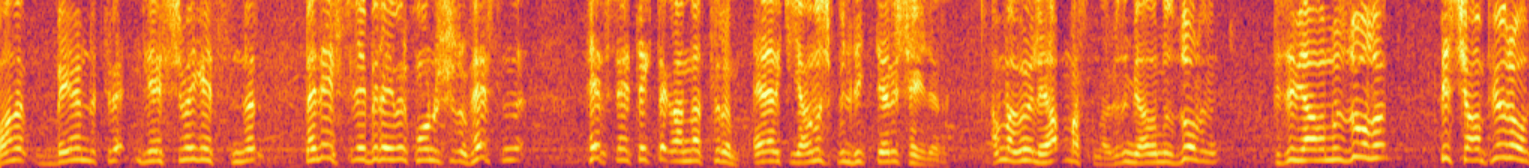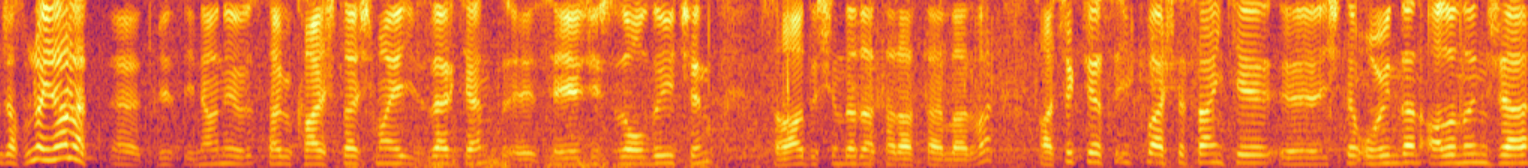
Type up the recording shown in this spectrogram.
bana benimle iletişime geçsinler. Ben hepsiyle birebir konuşurum. Hepsini hepsine tek tek anlatırım. Eğer ki yanlış bildikleri şeyleri. Ama böyle yapmasınlar. Bizim yanımızda olun. Bizim yanımızda olun. Biz şampiyon olacağız. Buna inanın. Evet biz inanıyoruz. Tabii karşılaşmayı izlerken e, seyircisiz olduğu için saha dışında da taraftarlar var. Açıkçası ilk başta sanki e, işte oyundan alınınca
